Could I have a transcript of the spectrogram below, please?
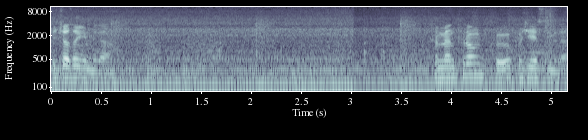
뒷좌석입니다. 전면 트렁크 보시겠습니다.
